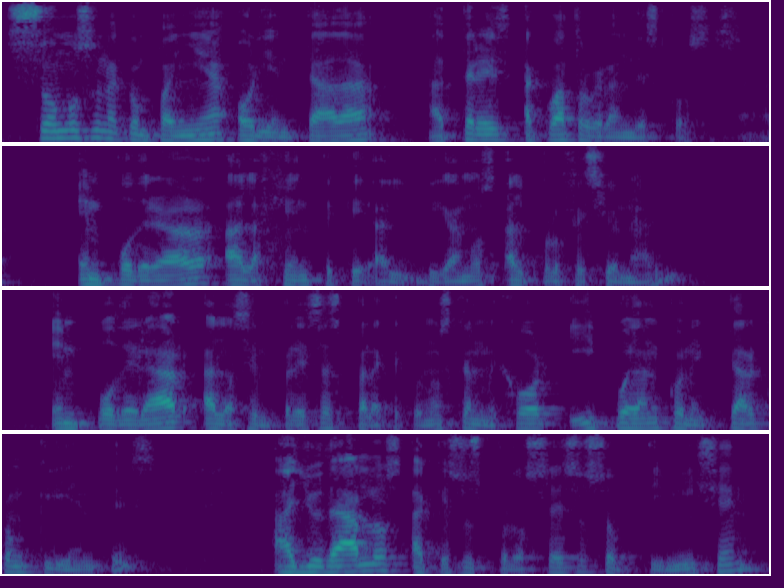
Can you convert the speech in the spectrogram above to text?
somos una compañía orientada a tres, a cuatro grandes cosas. Empoderar a la gente, que, digamos, al profesional, empoderar a las empresas para que conozcan mejor y puedan conectar con clientes, ayudarlos a que sus procesos se optimicen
